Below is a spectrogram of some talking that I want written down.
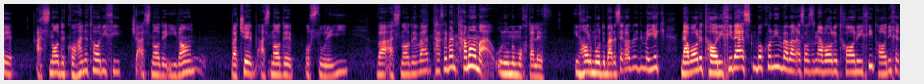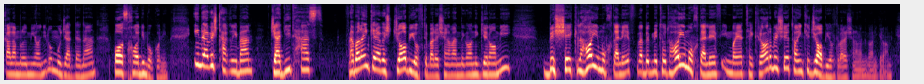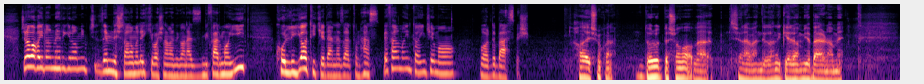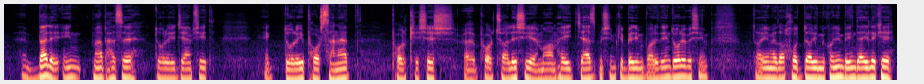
اسناد کهن تاریخی چه اسناد ایران و چه اسناد اسطوره‌ای و اسناد و تقریبا تمام علوم مختلف. اینها رو مورد بررسی قرار بدیم و یک نوار تاریخی رسم بکنیم و بر اساس نوار تاریخی تاریخ قلمرو میانی رو مجددا بازخوانی بکنیم. این روش تقریبا جدید هست و برای اینکه روش جا بیفته برای شنوندگان گرامی به شکل‌های مختلف و به متدهای مختلف این باید تکرار بشه تا اینکه جا بیفته برای شنوندگان گرامی. جناب آقای ایران مهر گرامی ضمن سلام علیک که با شنوندگان عزیز میفرمایید کلیاتی که در نظرتون هست بفرمایید تا اینکه ما وارد بحث بشیم. خواهش می‌کنم. درود به شما و شنوندگان گرامی برنامه. بله این مبحث دوره جمشید یک دوره پرسند پرکشش و پرچالشیه ما هم هی جذب میشیم که بریم وارد این دوره بشیم. تا یه مقدار خودداری می‌کنیم به این دلیله که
